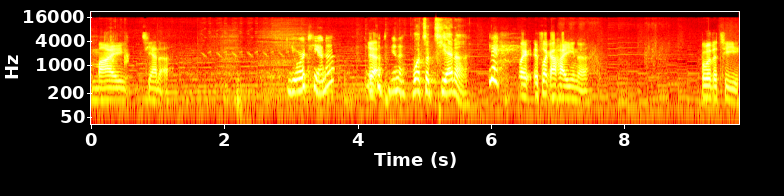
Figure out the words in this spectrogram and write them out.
my Tiana? Your Tiana? What's Yeah. a Tiana? What's a Tiana? Like it's like a hyena. But with a T.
